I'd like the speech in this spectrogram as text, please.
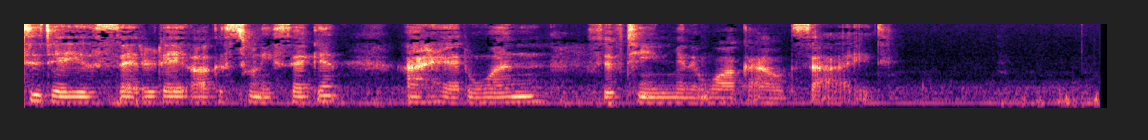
Today is Saturday, August 22nd. I had one 15 minute walk outside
